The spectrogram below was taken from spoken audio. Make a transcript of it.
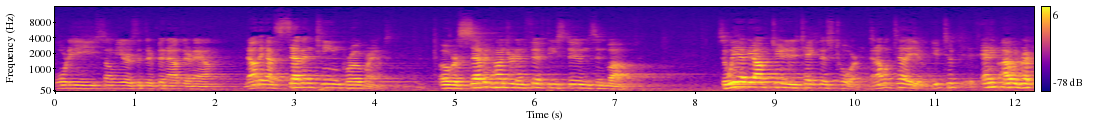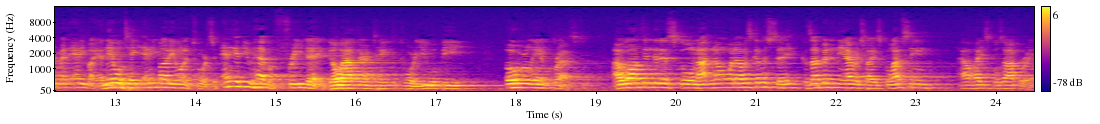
40 some years that they've been out there now, now they have 17 programs, over 750 students involved. So we had the opportunity to take this tour, and I will tell you, you took any, I would recommend anybody, and they will take anybody on a tour. So any of you have a free day, go out there and take the tour. You will be overly impressed. I walked into this school not knowing what I was going to see, because I've been in the average high school. I've seen how high schools operate.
